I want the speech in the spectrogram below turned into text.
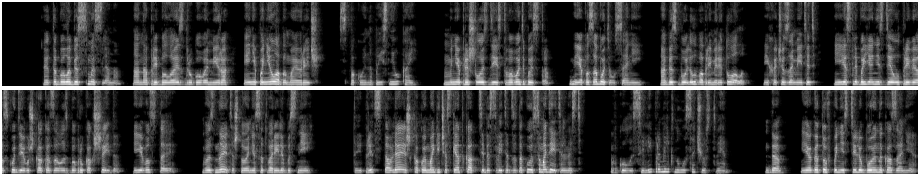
«Это было бессмысленно. Она прибыла из другого мира и не поняла бы мою речь. – спокойно пояснил Кай. «Мне пришлось действовать быстро. Я позаботился о ней, обезболил во время ритуала. И хочу заметить, если бы я не сделал привязку, девушка оказалась бы в руках Шейда и его стаи. Вы знаете, что они сотворили бы с ней? Ты представляешь, какой магический откат тебе светит за такую самодеятельность?» В голосе Ли промелькнуло сочувствие. «Да, я готов понести любое наказание».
